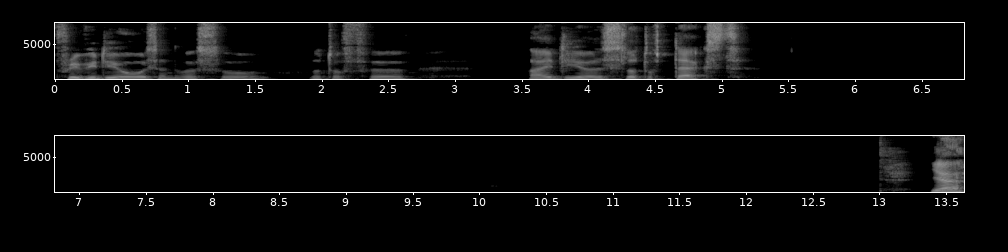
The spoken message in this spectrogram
free videos and also a lot of uh, ideas a lot of text Yeah,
